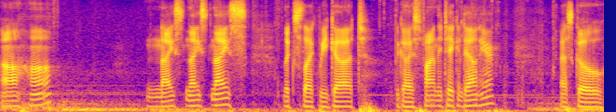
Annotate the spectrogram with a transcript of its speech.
Uh huh. Nice, nice, nice. Looks like we got the guys finally taken down here. Let's go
